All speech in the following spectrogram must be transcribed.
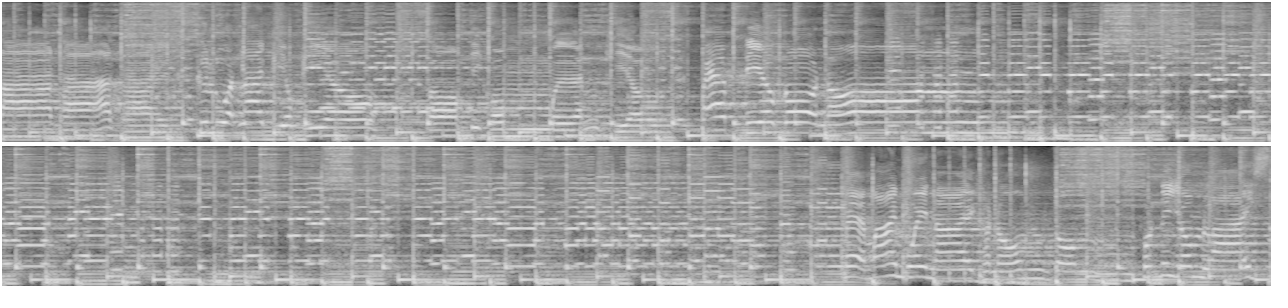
ลาทาทายคือลวดลายเพียวเพียวๆตอกที่คมเหมือนเขียว แป๊บเดียวก็นอนแม่ไม้มวยนายขนมต้มคนนิยมหลายแส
